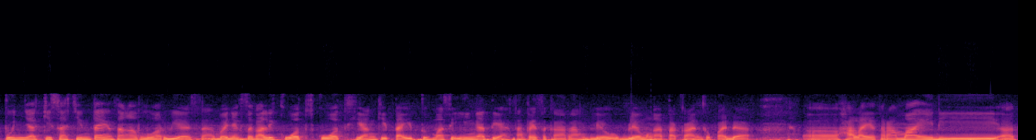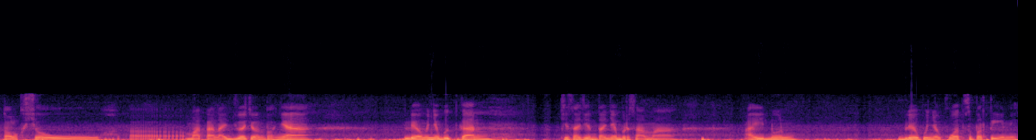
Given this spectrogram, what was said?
punya kisah cinta yang sangat luar biasa. Banyak sekali quotes-quotes yang kita itu masih ingat ya sampai sekarang. Beliau beliau mengatakan kepada uh, halayak ramai di uh, talk show uh, Mata Najwa contohnya beliau menyebutkan kisah cintanya bersama Ainun. Beliau punya quote seperti ini.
